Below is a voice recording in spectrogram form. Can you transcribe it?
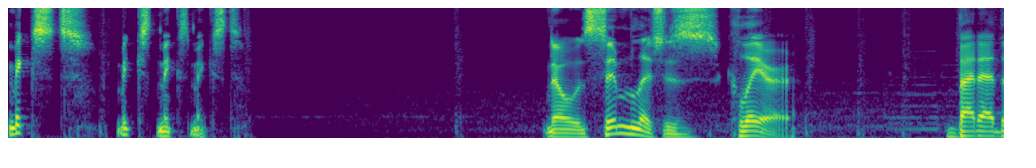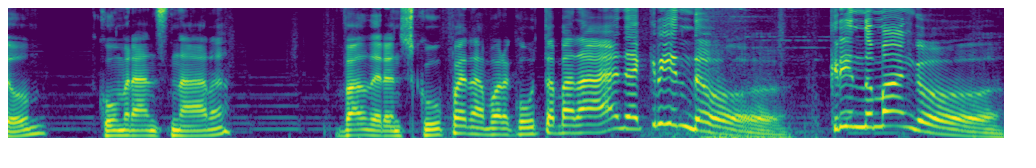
Mixed. Mixed, mixed, mixed. No, Simlish is clear. Baradom, kommer han snara? Valer en skupa na våra kota bara är Krindo! Krindo Mango!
